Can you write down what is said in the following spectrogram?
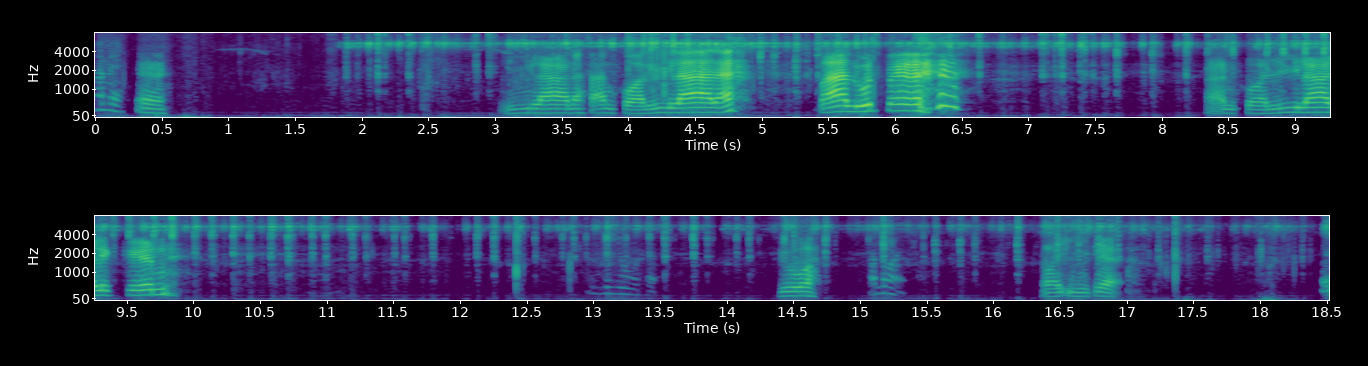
อันนี้เออลีลานะปานก่อนลีลานะ ปลาหลุดไปเลยปานก่อนลีลาเหลือเกินมันจะอยู่แถวอยู่วะอันหน่อยน้อยอีกแหละโอ้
